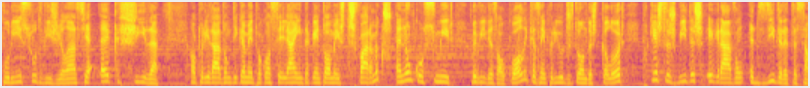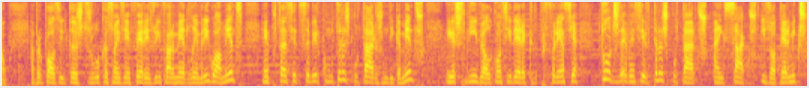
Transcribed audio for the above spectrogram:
por isso, de vigilância acrescida. A autoridade do medicamento aconselha ainda quem toma estes fármacos a não consumir bebidas alcoólicas em períodos de ondas de calor, porque estas bebidas agravam a desidratação. A propósito das deslocações em férias, o Infarmed lembra igualmente a importância de saber como transportar os medicamentos. A este nível, considera que, de preferência, todos devem ser transportados em sacos isotérmicos,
